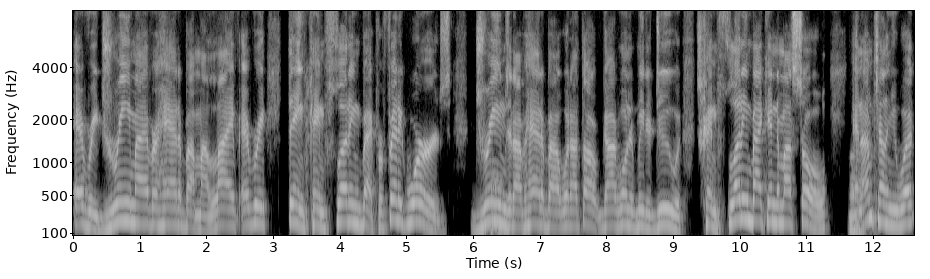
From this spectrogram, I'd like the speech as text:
every dream I ever had about my life, everything came flooding back. Prophetic words, dreams that I've had about what I thought God wanted me to do came flooding back into my soul. And I'm telling you what,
